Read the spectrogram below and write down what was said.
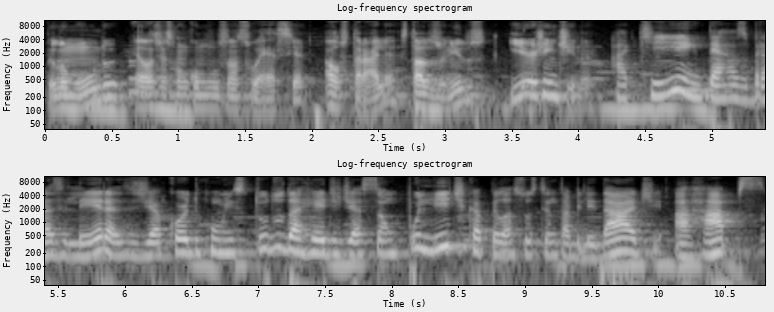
Pelo mundo, elas já são comuns na Suécia, Austrália, Estados Unidos e Argentina. Aqui, em terras brasileiras, de acordo com um estudo da Rede de Ação Política pela Sustentabilidade, a RAPS,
